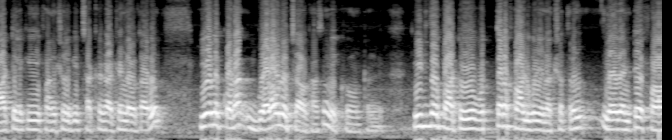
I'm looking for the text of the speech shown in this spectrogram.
పార్టీలకి ఫంక్షన్లకి చక్కగా అటెండ్ అవుతారు. వీళ్ళకి కూడా గొడవలు వచ్చే అవకాశం ఎక్కువ ఉంటుంది. వీటితో పాటు ఉత్తర ఫాల్గుని నక్షత్రం లేదంటే ఫా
